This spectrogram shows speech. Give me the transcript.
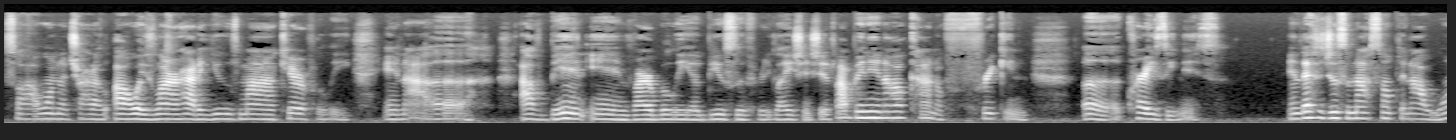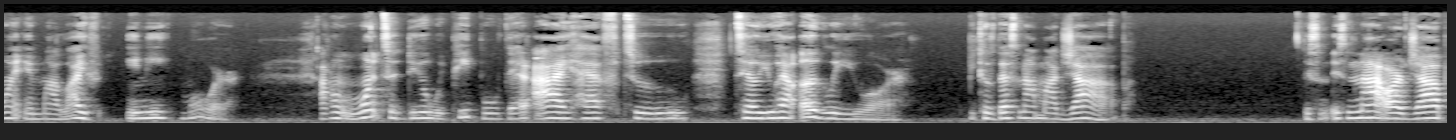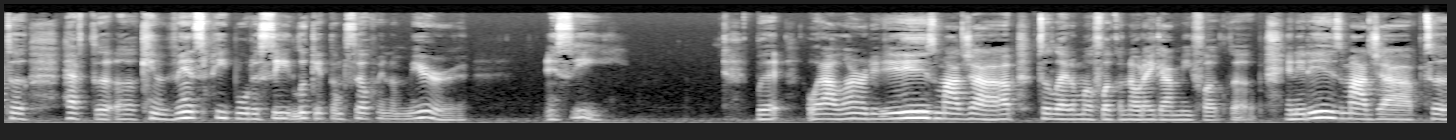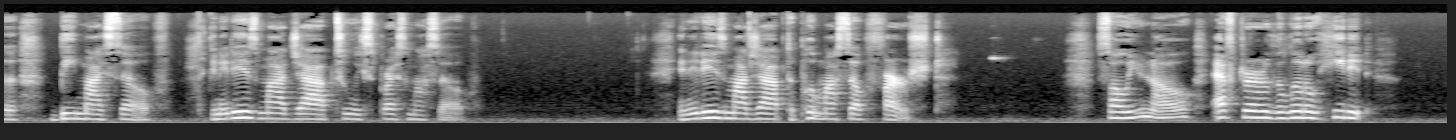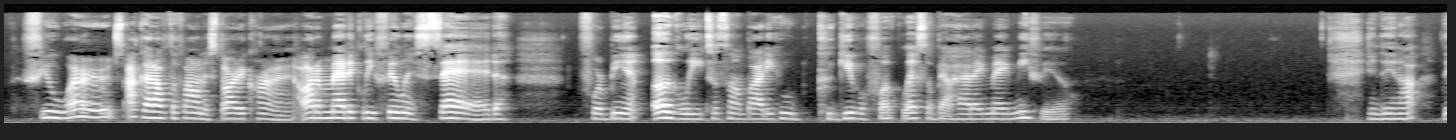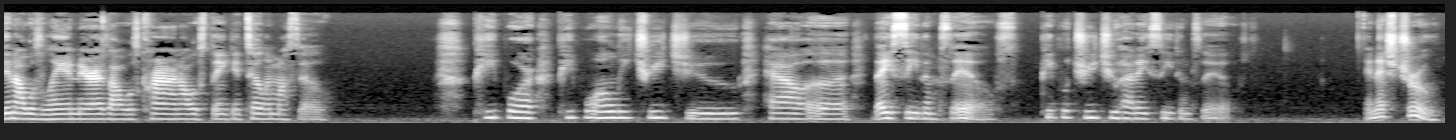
So I want to try to always learn how to use mine carefully. And I, uh, I've been in verbally abusive relationships. I've been in all kind of freaking uh, craziness. And that's just not something I want in my life anymore. I don't want to deal with people that I have to tell you how ugly you are because that's not my job. It's, it's not our job to have to uh, convince people to see, look at themselves in the mirror and see. But what I learned, it is my job to let a motherfucker know they got me fucked up. And it is my job to be myself and it is my job to express myself. And it is my job to put myself first. So, you know, after the little heated few words, I got off the phone and started crying, automatically feeling sad for being ugly to somebody who could give a fuck less about how they made me feel. And then I then I was laying there as I was crying, I was thinking, telling myself, people are people only treat you how uh, they see themselves. People treat you how they see themselves. And that's true.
